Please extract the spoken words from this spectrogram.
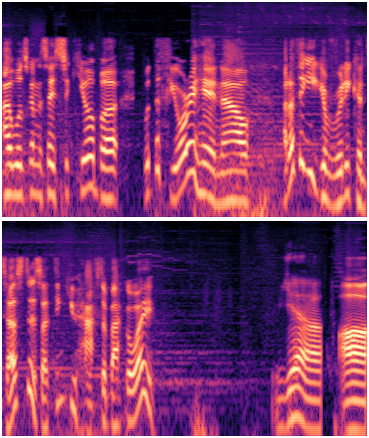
I was going to say, secure, but with the Fiora here now, I don't think you can really contest this. I think you have to back away. Yeah, uh,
